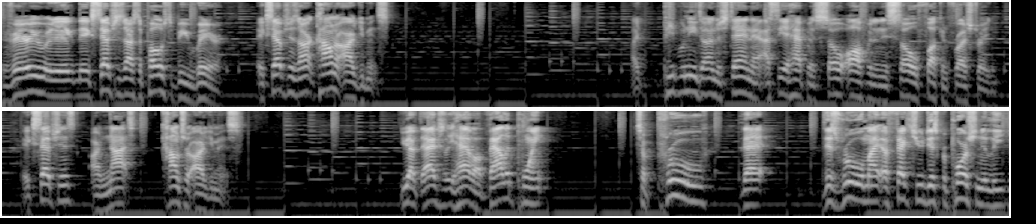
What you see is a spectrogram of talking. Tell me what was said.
Very the exceptions are supposed to be rare. Exceptions aren't counter arguments. Like people need to understand that. I see it happen so often and it's so fucking frustrating. Exceptions are not counter arguments. You have to actually have a valid point to prove that this rule might affect you disproportionately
